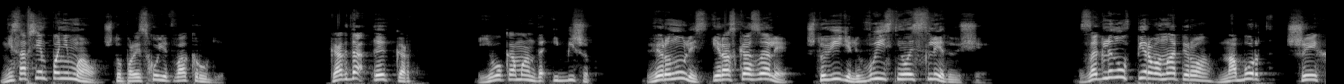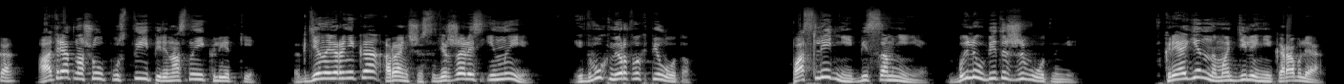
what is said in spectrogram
не совсем понимал, что происходит в округе. Когда Эккарт, его команда и Бишоп вернулись и рассказали, что видели, выяснилось следующее. Заглянув перво-наперво на борт шейха, отряд нашел пустые переносные клетки, где наверняка раньше содержались иные, и двух мертвых пилотов. Последние, без сомнения, были убиты животными. В криогенном отделении корабля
